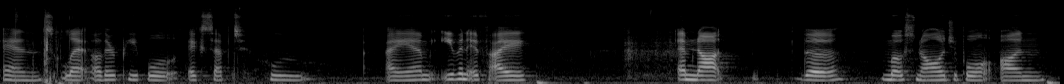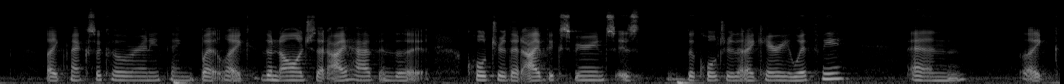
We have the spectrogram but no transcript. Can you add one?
and let other people accept who I am, even if I am not the most knowledgeable on like Mexico or anything, but like the knowledge that I have and the culture that I've experienced is the culture that I carry with me. And like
